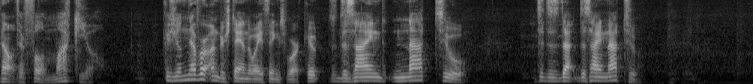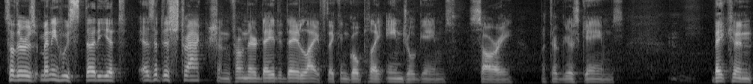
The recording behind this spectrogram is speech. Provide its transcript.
no, they're full of machio. Because you'll never understand the way things work. It's designed not to. It's designed not to. So there's many who study it as a distraction from their day-to-day life. They can go play angel games. Sorry, but they're just games. They can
